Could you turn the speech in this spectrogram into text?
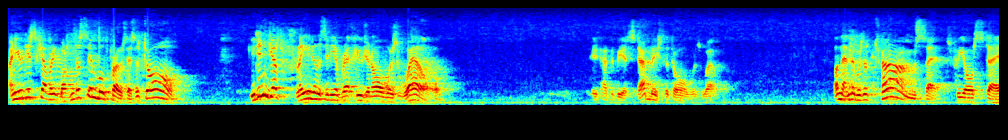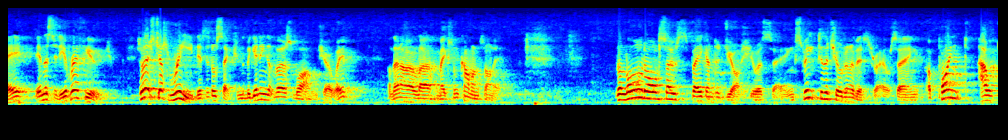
And you discover it wasn't a simple process at all. You didn't just flee to the city of refuge and all was well. It had to be established that all was well. And then there was a term set for your stay in the city of refuge. So let's just read this little section, the beginning of verse 1, shall we? And then I'll uh, make some comments on it. The Lord also spake unto Joshua, saying, Speak to the children of Israel, saying, Appoint out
